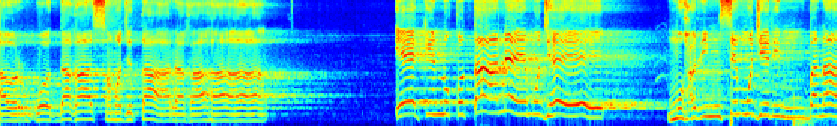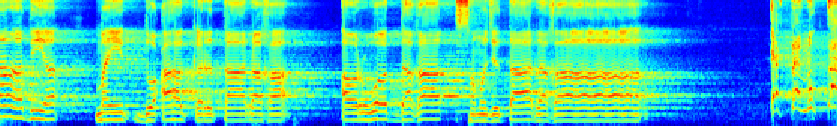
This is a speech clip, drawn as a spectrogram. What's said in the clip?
और वो दगा समझता रहा। एक नुकता ने मुझे मुहरिम से मुजरिम बना दिया। मैं दुआ करता रहा और वो दगा समझता रहा। एक नुकता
